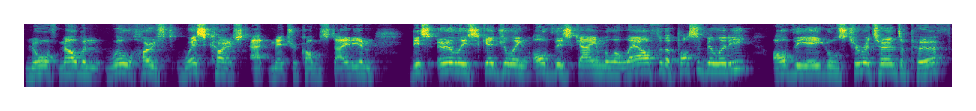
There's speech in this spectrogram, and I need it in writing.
North Melbourne will host West Coast at Metricon Stadium. This early scheduling of this game will allow for the possibility of the Eagles to return to Perth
